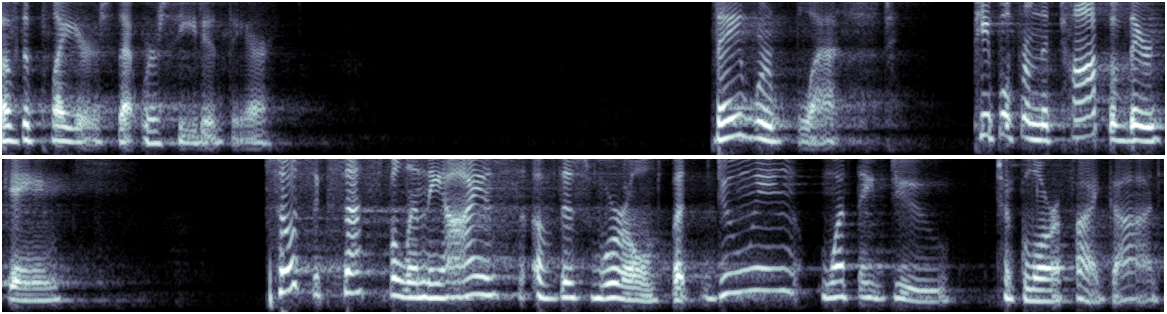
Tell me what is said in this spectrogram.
of the players that were seated there. They were blessed. People from the top of their game, so successful in the eyes of this world, but doing what they do to glorify God.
